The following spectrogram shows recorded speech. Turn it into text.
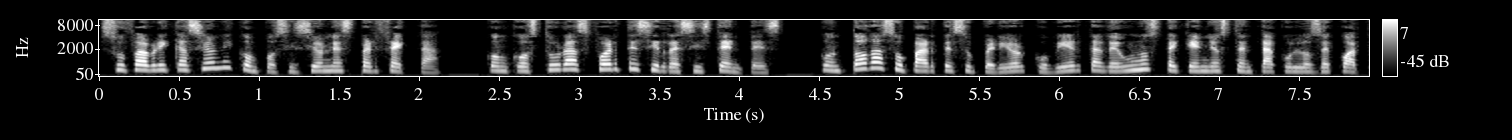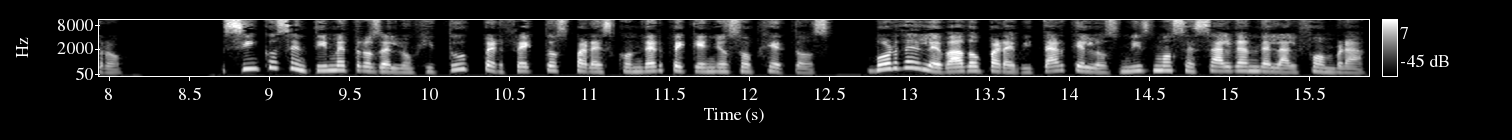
su fabricación y composición es perfecta, con costuras fuertes y resistentes, con toda su parte superior cubierta de unos pequeños tentáculos de 4. 5 centímetros de longitud perfectos para esconder pequeños objetos, borde elevado para evitar que los mismos se salgan de la alfombra,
